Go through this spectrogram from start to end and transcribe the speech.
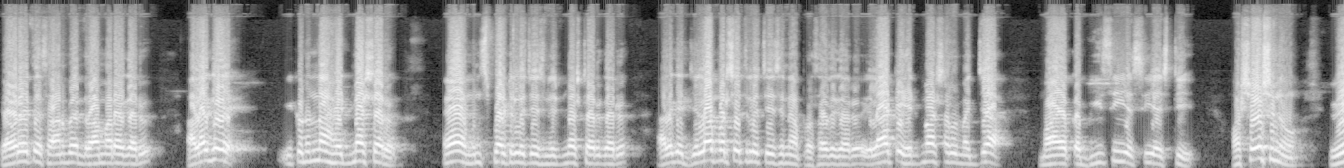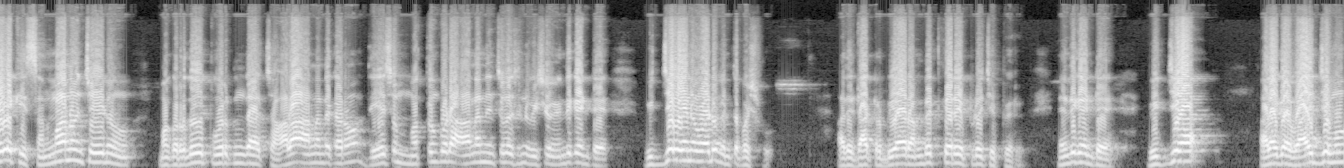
ఎవరైతే సానబోయిన రామారావు గారు అలాగే ఇక్కడున్న హెడ్ మాస్టర్ మున్సిపాలిటీలో చేసిన హెడ్ మాస్టర్ గారు అలాగే జిల్లా పరిషత్లో చేసిన ప్రసాద్ గారు ఇలాంటి హెడ్ మాస్టర్ల మధ్య మా యొక్క బీసీ ఎస్సీ ఎస్టీ అసోసియేషన్ వీళ్ళకి సన్మానం చేయడం మాకు హృదయపూర్వకంగా చాలా ఆనందకరం. దేశం మొత్తం కూడా ఆనందించవలసిన విషయం ఎందుకంటే విద్య లేనివాడు వింత పశువు. అది డాక్టర్ బిఆర్ అంబేద్కర్ ఎప్పుడో చెప్పారు. ఎందుకంటే విద్య అలాగే వాయిద్యము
